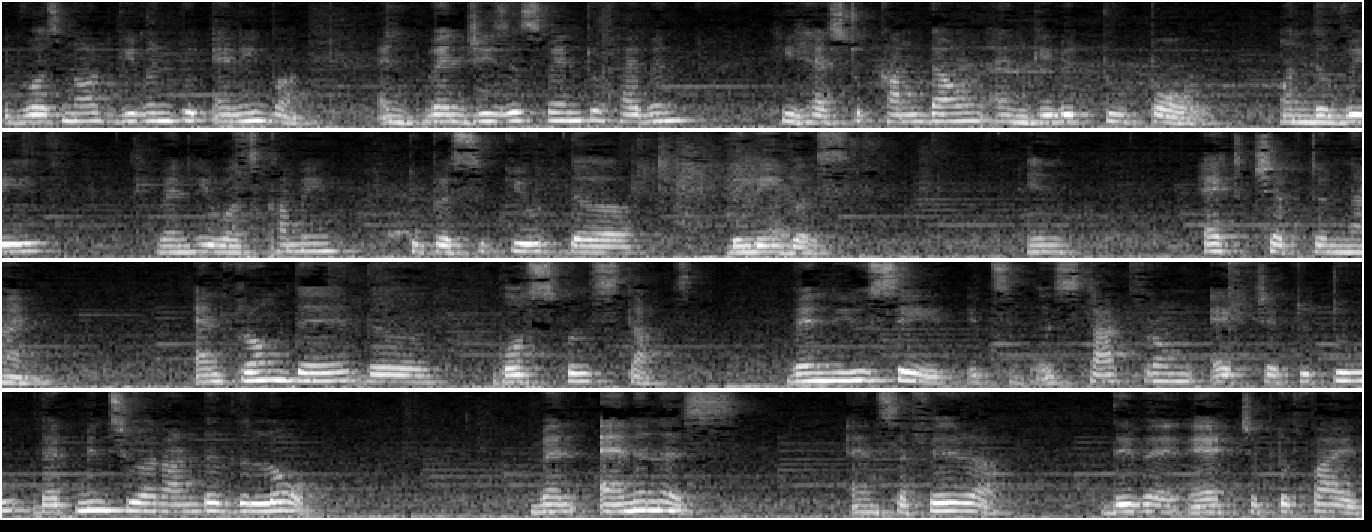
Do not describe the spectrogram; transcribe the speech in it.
It was not given to anyone. And when Jesus went to heaven, he has to come down and give it to Paul on the way when he was coming to persecute the believers in Acts chapter 9. And from there, the gospel starts. When you say it's start from Acts chapter 2, that means you are under the law. When Ananias and Sapphira, they were Acts chapter 5,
